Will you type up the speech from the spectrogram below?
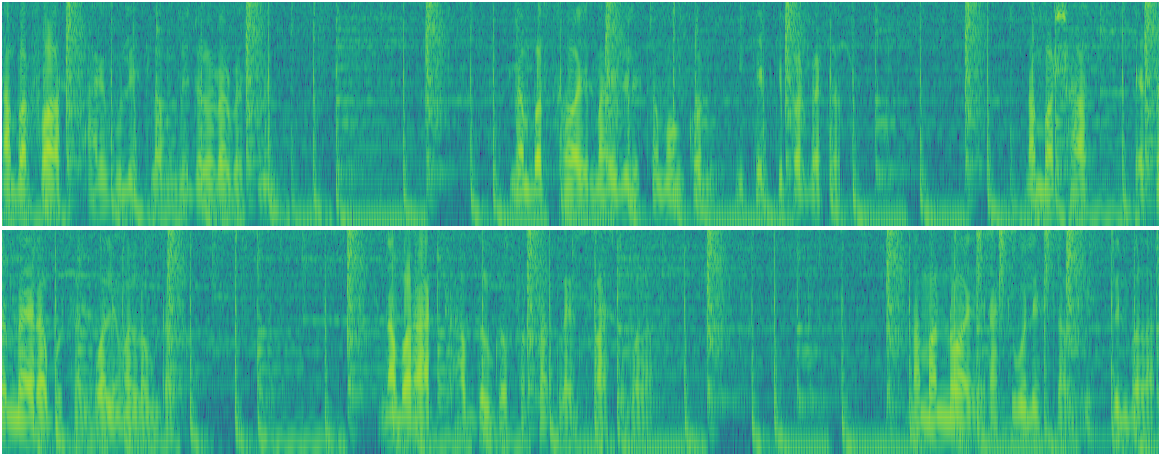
number পাঁচ Ariful Islam middle order batsman number ছয়, Mahidul Islam Ankon wicket keeper batter number সাত এস এম এর আবুসান বোলিং অলরাউন্ডার নাম্বার আট Abdul Gaffar Saqlain fast bowler number নয় Rakibul Islam spin bowler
